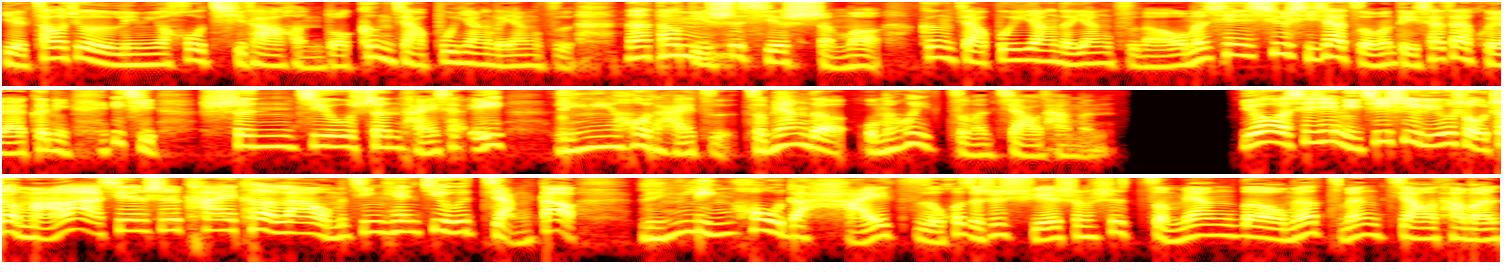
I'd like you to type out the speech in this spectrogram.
也造就了零零后其他很多更加不一样的样子。那到底是些什么更加不一样的样子呢？我们先休息一下子，我们等一下再回来跟你一起深究深谈一下。诶，零零后的孩子怎么样的？我们会怎么教他们？哟，谢谢你继续留守这麻辣鲜师开课啦！我们今天就有讲到零零后的孩子或者是学生是怎么样的，我们要怎么样教他们？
